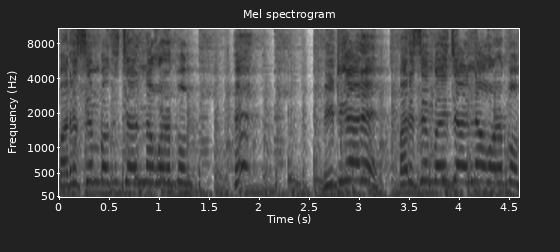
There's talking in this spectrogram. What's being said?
പരസ്യം പതിച്ചാൽ എന്നാ കുഴപ്പം? വീട്ടുകാരെ പരസ്യം പതിച്ചാൽ എന്നാ കുഴപ്പം?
